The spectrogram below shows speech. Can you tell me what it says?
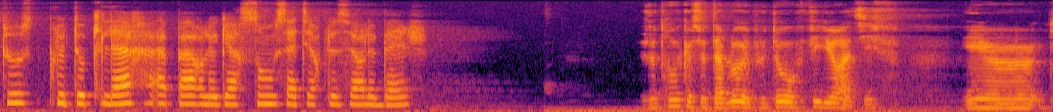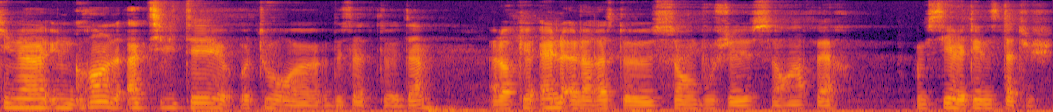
tous plutôt claires, à part le garçon où ça tire plus vers le beige. Je trouve que ce tableau est plutôt figuratif et euh, qu'il a une grande activité autour euh, de cette euh, dame, alors que elle, elle reste sans bouger, sans rien faire, comme si elle était une statue.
